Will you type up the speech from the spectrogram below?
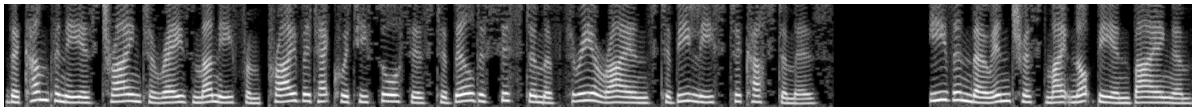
The company is trying to raise money from private equity sources to build a system of three Orions to be leased to customers. Even though interest might not be in buying them,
